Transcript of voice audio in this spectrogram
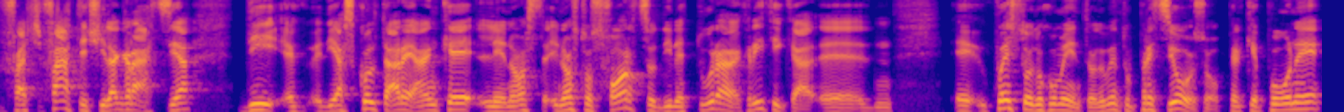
fateci la grazia di, eh, di ascoltare anche nostre, il nostro sforzo di lettura critica. Eh, eh, questo documento è un documento prezioso perché pone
